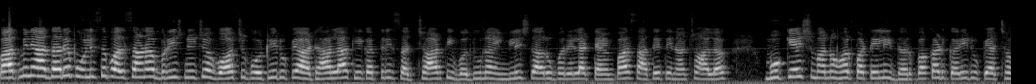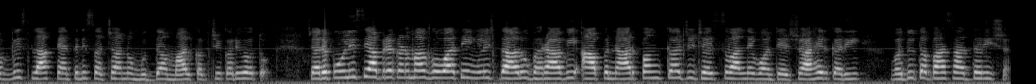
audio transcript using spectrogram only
બાતમીને આધારે પોલીસે પલસાણા બ્રિજ નીચે વોચ ગોઠવી રૂપિયા અઢાર લાખ એકત્રીસ હજારથી વધુના ઇંગ્લિશ દારૂ ભરેલા ટેમ્પા સાથે તેના ચાલક મુકેશ મનોહર પટેલની ધરપકડ કરી રૂપિયા છવ્વીસ લાખ તેત્રીસ હજારનો મુદ્દા માલ કબજે કર્યો હતો. જ્યારે પોલીસે આ પ્રકરણમાં ગોવાથી ઇંગ્લિશ દારૂ ભરાવી આપનાર પંકજ જયસ્વાલને વોન્ટેડ જાહેર કરી વધુ તપાસ હાથ ધરી છે.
